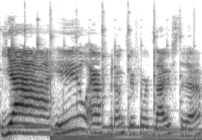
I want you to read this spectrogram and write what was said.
Ja, heel erg bedankt weer voor het luisteren.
